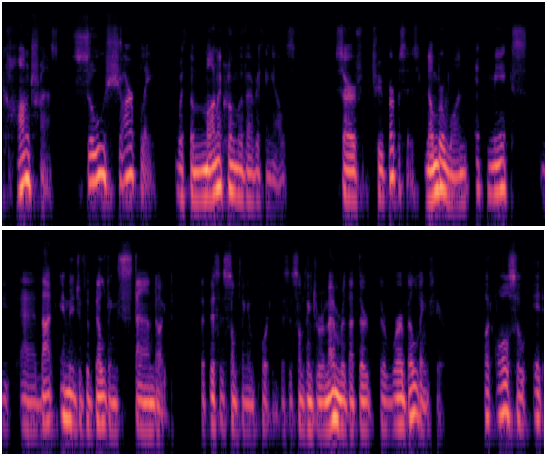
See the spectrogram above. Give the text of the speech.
contrast so sharply with the monochrome of everything else, serve two purposes. Number one, it makes uh, that image of the building stand out that this is something important. This is something to remember that there, there were buildings here. But also, it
